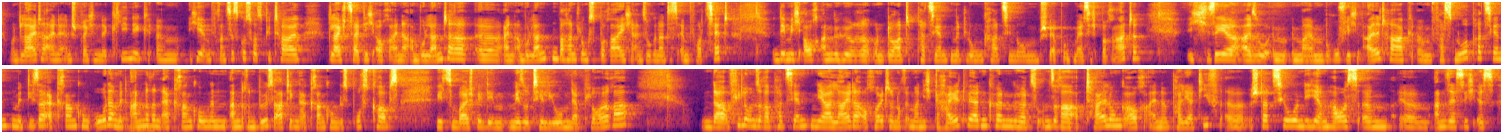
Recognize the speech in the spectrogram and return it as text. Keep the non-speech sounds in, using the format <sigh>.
und leite eine entsprechende Klinik ähm, hier im Franziskus-Hospital, gleichzeitig auch eine ambulante, äh, einen ambulanten Behandlungsbereich, ein sogenanntes MVZ, in dem ich auch angehöre und dort Patienten mit Lungenkarzinomen schwerpunktmäßig berate. Ich sehe also im, in meinem beruflichen Alltag ähm, fast nur Patienten mit dieser Erkrankung oder mit anderen Erkrankungen, anderen bösartigen Erkrankungen des Brustkorbs, wie zum Beispiel dem Mesotheliom der Pleura. Da viele unserer Patienten ja leider auch heute noch immer nicht geheilt werden können, gehört zu unserer Abteilung auch eine Palliativstation, die hier im Haus ähm, äh, ansässig ist.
